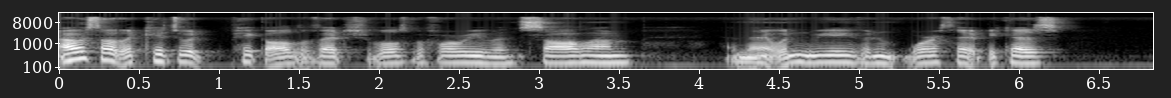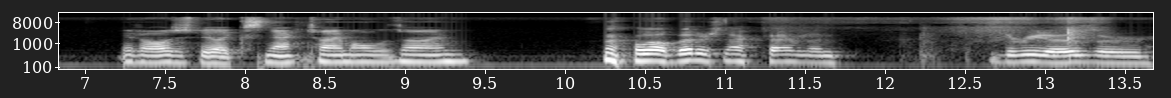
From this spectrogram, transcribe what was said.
I always thought the kids would pick all the vegetables before we even saw them, and then it wouldn't be even worth it because it'd all just be like snack time all the time. well, better snack time than Doritos or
